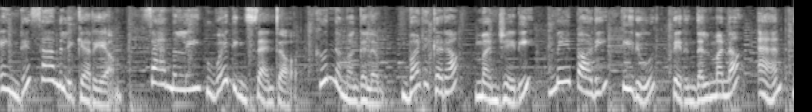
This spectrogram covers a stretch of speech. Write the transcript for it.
എന്റെ ഫാമിലിക്ക് അറിയാം family wedding centre Kunnamangalam Vadakara Manjeri Meppadi Tirur Perinthalmanna and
